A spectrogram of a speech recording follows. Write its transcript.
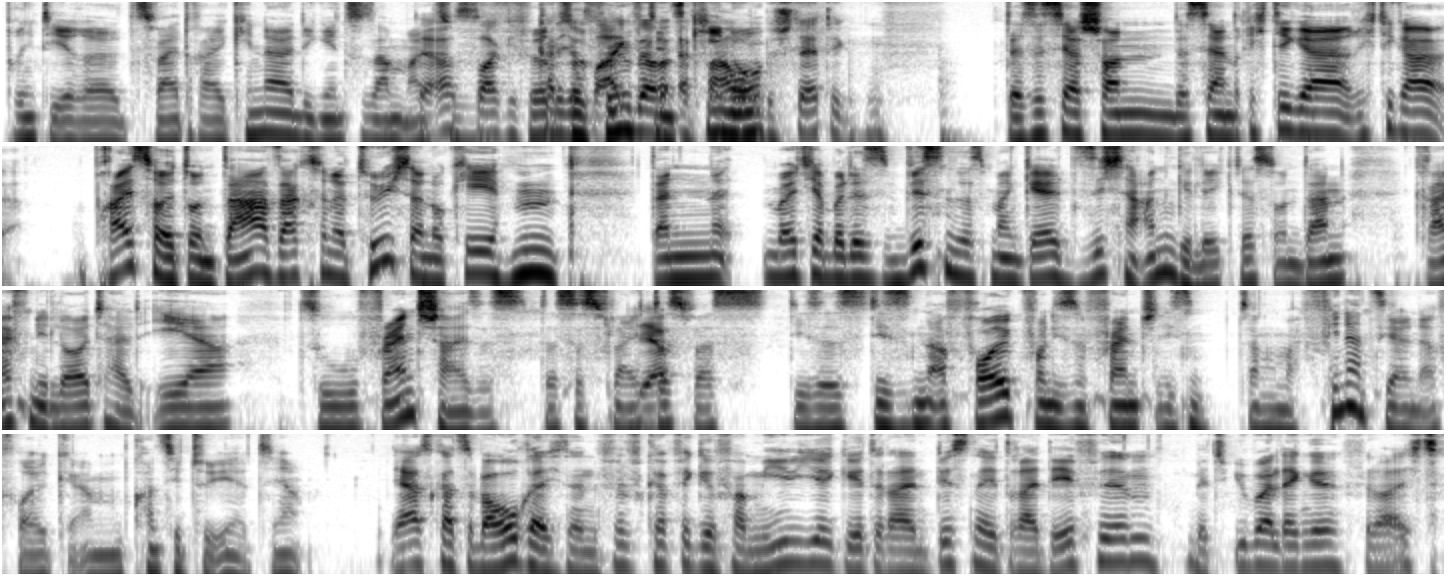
bringt ihre zwei, drei Kinder, die gehen zusammen ja, also das sag ich, kann ich zu eigener fünft ins Erfahrung Kino. bestätigen. Das ist ja schon, das ist ja ein richtiger, richtiger Preis heute. Und da sagst du natürlich dann, okay, hm, dann möchte ich aber das wissen, dass mein Geld sicher angelegt ist und dann greifen die Leute halt eher zu Franchises. Das ist vielleicht Ja. das, was dieses, diesen Erfolg von diesem Franchise, diesen, sagen wir mal, finanziellen Erfolg ähm, konstituiert, ja. Ja, das kannst du aber hochrechnen. Eine fünfköpfige Familie geht in einen Disney 3D-Film mit Überlänge vielleicht.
